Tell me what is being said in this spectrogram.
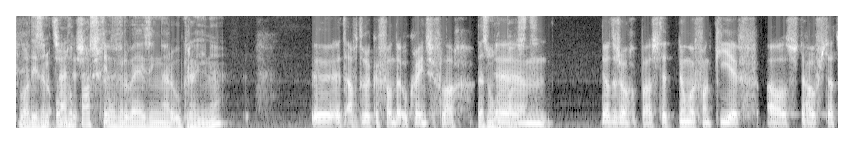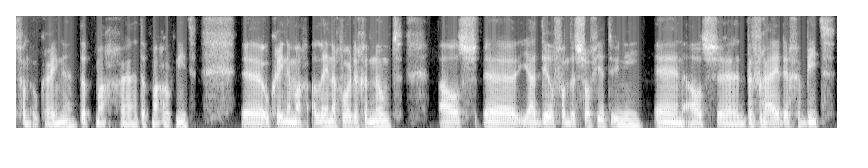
Wat is een dus ongepaste verwijzing naar Oekraïne? Het afdrukken van de Oekraïnse vlag. Dat is ongepast. Ehm, dat is ongepast. Het noemen van Kiev als de hoofdstad van Oekraïne, dat mag, eh, dat mag ook niet. Eh, Oekraïne mag alleen nog worden genoemd als eh, ja, deel van de Sovjet-Unie en als het bevrijde gebied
